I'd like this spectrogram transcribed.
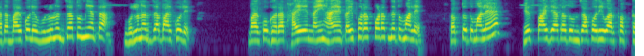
आता बायकोले बोलूनच जा तुम्ही आता. बोलूनच जा बायकोले. बायको घरात आहे नाही आहे काही फरक पडत नाही तुम्हाला. फक्त तुम्हाला हेच पाहिजे आता तुमचा परिवार फक्त.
